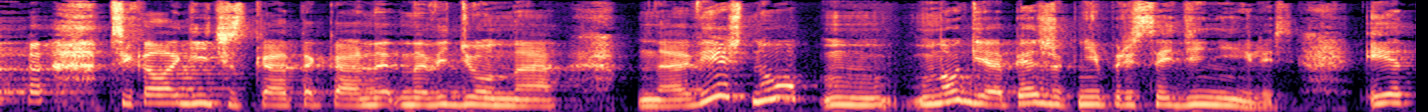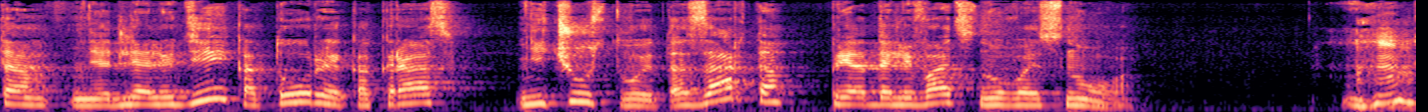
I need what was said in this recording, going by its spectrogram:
психологическая такая наведенная вещь, но многие, опять же, к ней присоединились. И это для людей, которые как раз не чувствуют азарта преодолевать снова и снова. Угу.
